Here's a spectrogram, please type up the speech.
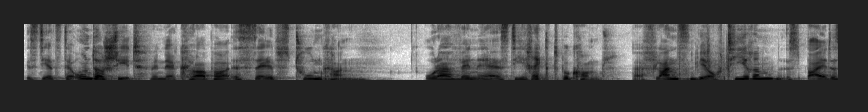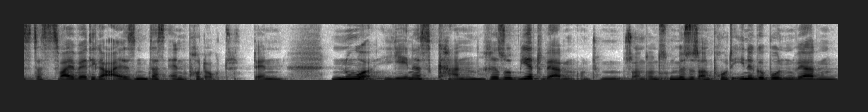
ist jetzt der Unterschied, wenn der Körper es selbst tun kann? Oder wenn er es direkt bekommt. Bei Pflanzen wie auch Tieren ist beides das zweiwertige Eisen das Endprodukt, denn nur jenes kann resorbiert werden und ansonsten müsste es an Proteine gebunden werden,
